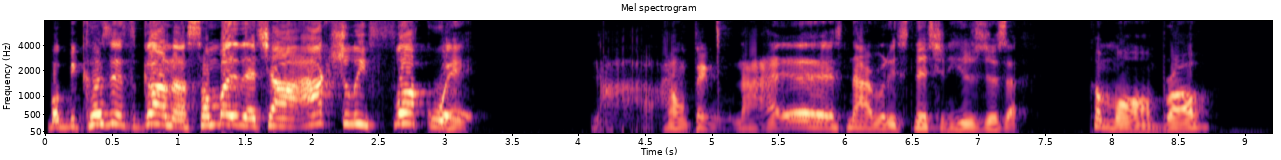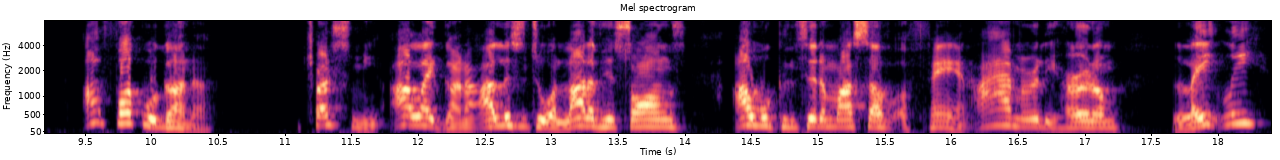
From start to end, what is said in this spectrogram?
But because it's Gunna, somebody that y'all actually fuck with, nah, I don't think. Nah, it's not really snitching. He was just, a, come on, bro. I fuck with Gunna. Trust me, I like Gunna. I listen to a lot of his songs. I will consider myself a fan. I haven't really heard him lately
